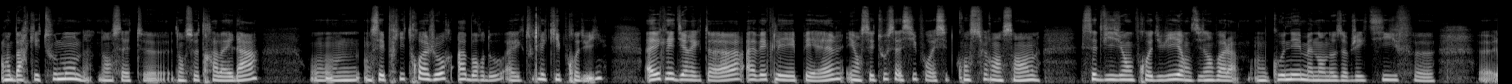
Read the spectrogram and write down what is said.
embarquer tout le monde dans, cette, euh, dans ce travail-là, on, s'est pris trois jours à Bordeaux avec toute l'équipe produit, avec les directeurs, avec les PM, et on s'est tous assis pour essayer de construire ensemble cette vision produit en se disant voilà, on connaît maintenant nos objectifs euh, euh,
